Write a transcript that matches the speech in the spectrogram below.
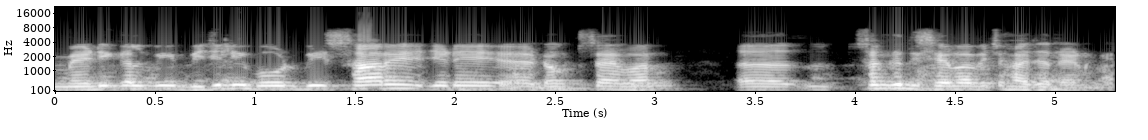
ਮੈਡੀਕਲ ਵੀ ਬਿਜਲੀ ਬੋਰਡ ਵੀ ਸਾਰੇ ਜਿਹੜੇ ਡਾਕਟਰ ਸਾਹਿਬਾਨ ਸੰਗਤ ਦੀ ਸੇਵਾ ਵਿੱਚ ਹਾਜ਼ਰ ਰਹਿਣਗੇ।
